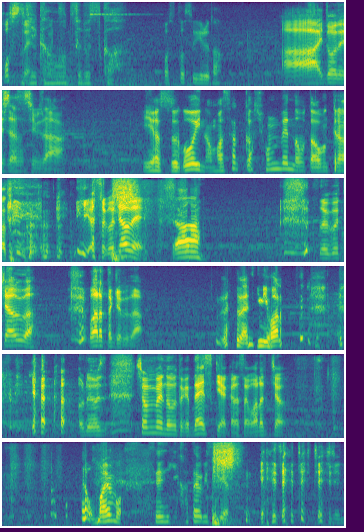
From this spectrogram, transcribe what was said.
ホスト時間を潰すかホストすぎるな。はーい、どうでした、刺身さいや、すごいな。まさかしょんべん飲むとは思ってなかっん。いや、そこちゃうね。た。あそこちゃうわ。笑ったけどな。あ、何に笑いや、俺をしょんべん飲むとか大好きやからさ、笑っちゃう。お前も性癖偏りすぎやろ。いや、ちゃちゃちゃちゃちゃ。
